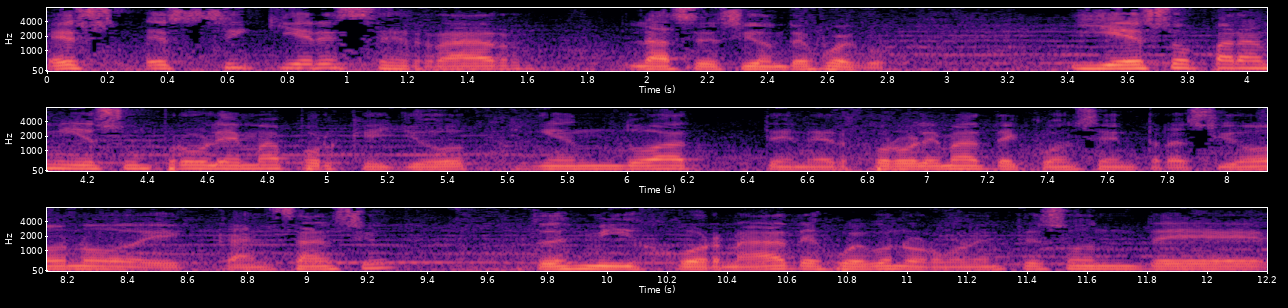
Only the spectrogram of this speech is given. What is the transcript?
es, es si quieres cerrar la sesión de juego. Y eso para mí es un problema porque yo tiendo a tener problemas de concentración o de cansancio. Entonces mis jornadas de juego normalmente son de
